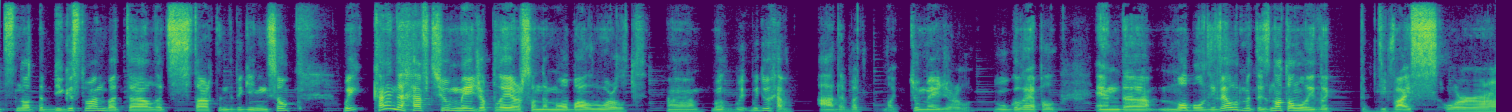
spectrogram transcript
It's not the biggest one, but uh, let's start in the beginning. So we kind of have two major players on the mobile world. Uh, well, we, we do have other, but like two major, Google, Apple, and uh, mobile development is not only like the device or uh,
